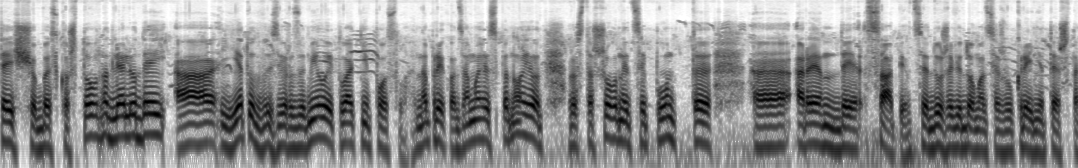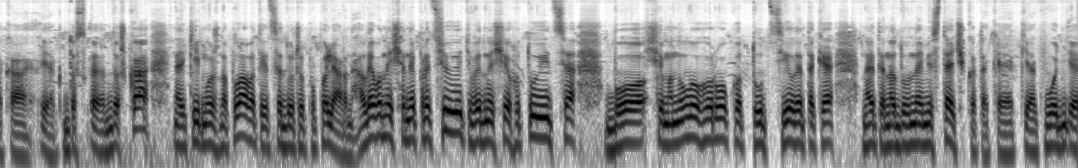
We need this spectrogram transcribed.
те, що безкоштовно для людей, а є тут зрозуміло і платні послуги. Наприклад, за моєю спиною от, розташований цей пункт е, оренди САПів. Це дуже відомо. Це ж в Україні теж така як дошка, на якій можна плавати, і це дуже популярно. Але вони ще не працюють, видно, ще готуються. Бо ще минулого року тут ціле таке, знаєте, надувне містечко, таке, як, як водні,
